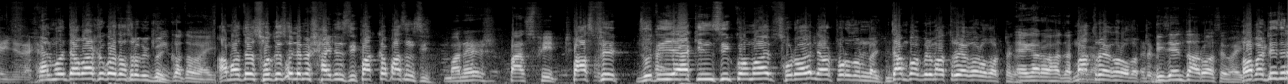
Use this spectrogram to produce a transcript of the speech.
এই যে দেখেন। এর মধ্যে আবার একটু কথা আছে ভাই। কি কথা ভাই? আমাদের শোকেজ হইলে আমি ষাট ইঞ্চি পাক্কা পাঁচ ইঞ্চি মানে পাঁচ ফিট পাঁচ ফিট যদি এক ইঞ্চি কম হয় ছোট হয় নেওয়ার প্রয়োজন নাই। দাম পাবে মাত্র এগারো হাজার টাকা। এগারো হাজার মাত্র এগারো হাজার টাকা। ডিজাইন তো আরও আছে ভাই। আবার ডিজাইন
